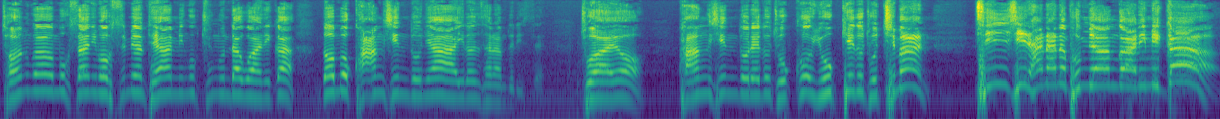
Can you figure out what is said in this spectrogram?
전광훈 목사님 없으면 대한민국 죽는다고 하니까 너무 광신도냐 이런 사람들이 있어요. 좋아요. 광신도래도 좋고 욕해도 좋지만 진실 하나는 분명한 거 아닙니까?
